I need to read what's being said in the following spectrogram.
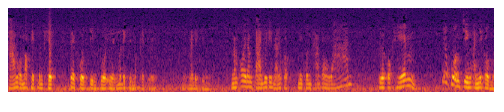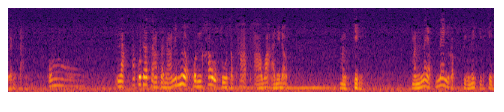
ถามว่ามักเผ็ดมันเผ็ดแต่ความจริงตัวเองไม่ได้กินมักเผ็ดเลย ไม่ได้กิน น้ำอ้อยน้ำตาลอยู่ที่ไหนก็มีคนถามก็หวานเกลือก็เค็มเนี่ยความจริงอันนี้ก็เหมือนกันโอ้หลักพระพุทธศาสนาในเมื่อคนเข้าสู่สภาพภาวะ อันนี้แล้ว มันจริง มันแนบแน่นอยู่กับสิ่งนี้จริง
